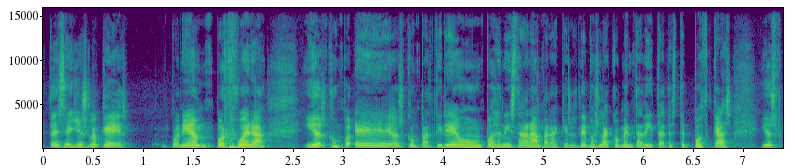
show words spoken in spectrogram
Entonces ellos lo que ponían por fuera y os, eh, os, compartiré un post en Instagram para que le demos la comentadita de este podcast y os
